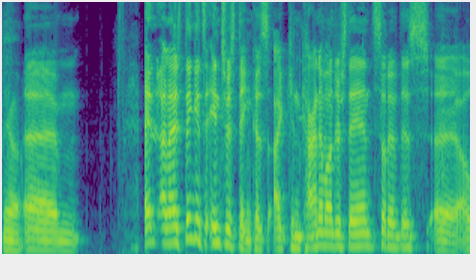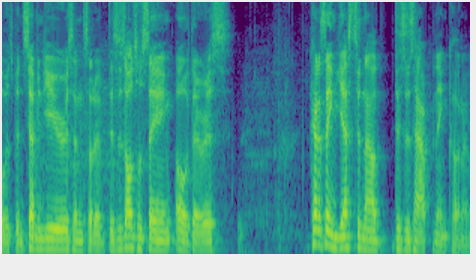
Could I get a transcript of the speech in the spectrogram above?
Yeah. Um, and and I think it's interesting because I can kind of understand sort of this. Uh, oh, it's been seven years, and sort of this is also saying, oh, there is kind of saying yes to now. This is happening, kind of.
